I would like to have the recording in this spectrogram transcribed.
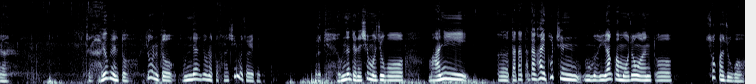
예. 자, 여기는 또, 요거는 또 없네. 요거는 또 하나 심어줘야 되겠다. 이렇게 없는 데는 심어주고, 많이, 어, 따닥따닥하게 붙인 뭐, 이 양파 모종은 또 솎아주고,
